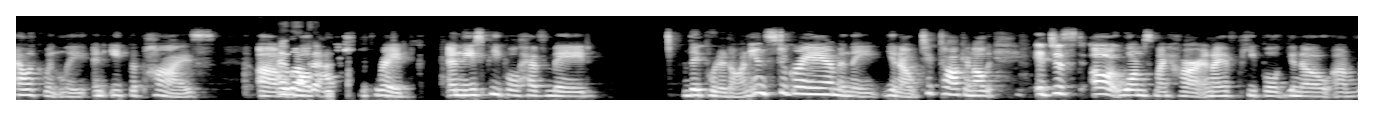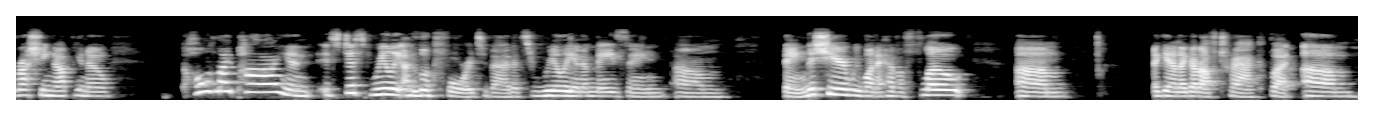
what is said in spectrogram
eloquently and eat the pies um, I love while they that. watch the parade. And these people have made they put it on Instagram and they, you know, TikTok and all that. It just, oh, it warms my heart. And I have people, you know, um, rushing up, you know, hold my pie. And it's just really, I look forward to that. It's really an amazing um, thing. This year, we want to have a float. Um, again, I got off track, but um,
